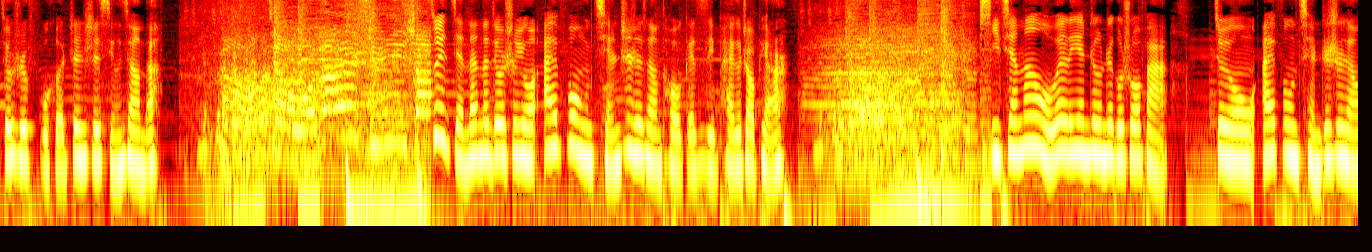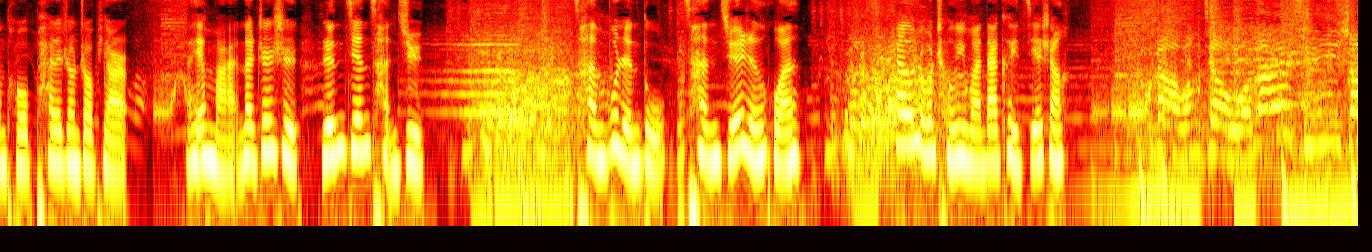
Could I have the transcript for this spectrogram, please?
就是符合真实形象的。最简单的就是用 iPhone 前置摄像头给自己拍个照片儿。以前呢，我为了验证这个说法，就用 iPhone 前置摄像头拍了张照片儿。哎呀妈呀，那真是人间惨剧，惨不忍睹，惨绝人寰。还还有什么成语吗？大家可以接上。大王叫我来巡山，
